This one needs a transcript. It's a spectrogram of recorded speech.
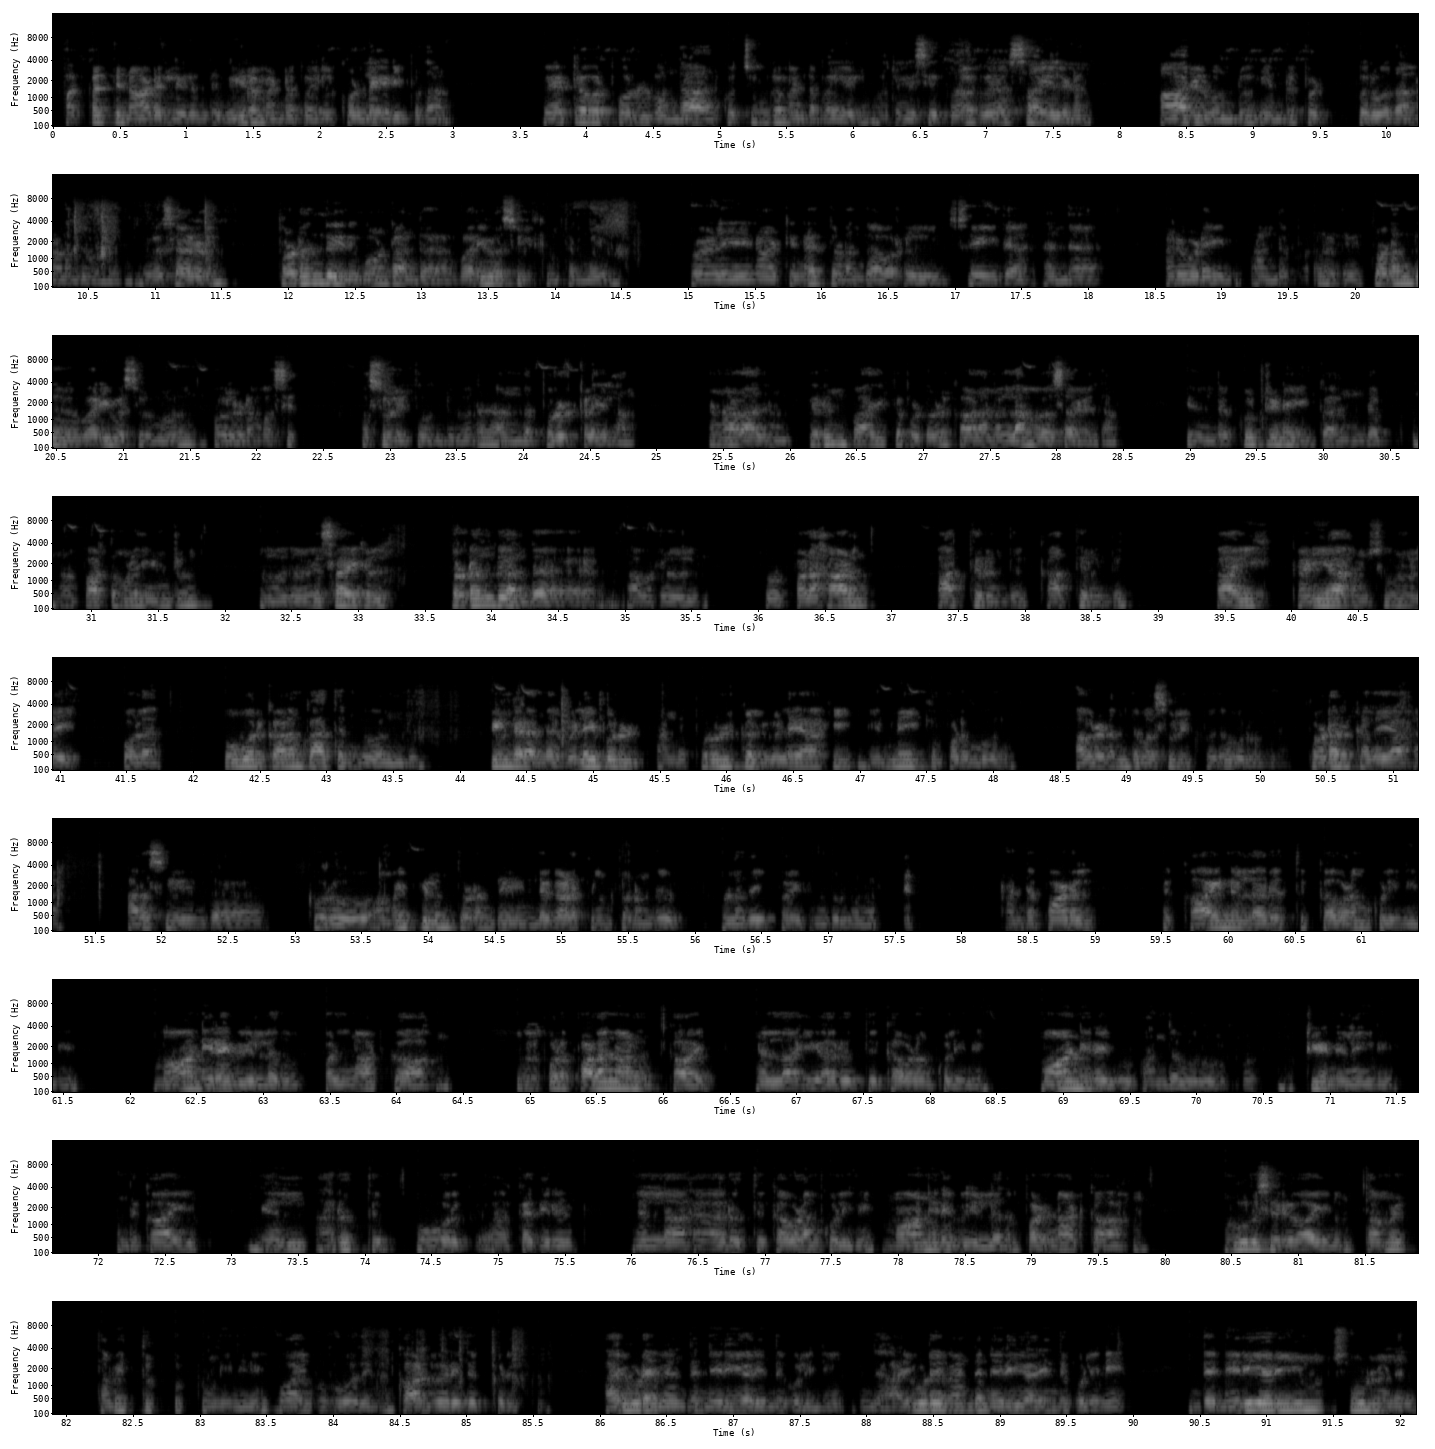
பக்கத்து நாடுகளில் இருந்து வீரம் என்ற பெயரில் கொள்ளையடிப்பதால் வேற்றவர் பொருள் வந்தால் அதற்கு சுங்கம் என்ற பெயரில் வரி செய்வதால் விவசாயிகளிடம் ஆறில் ஒன்று என்று பெறுவதால் நடந்து கொண்டது. விவசாயிகளிடம் தொடர்ந்து இது போன்ற அந்த வரி வசூலிக்கும் தன்மை வெளிநாட்டினர் தொடர்ந்து அவர்கள் செய்த அந்த அறுவடை அந்த தொடர்ந்து வரி வசூல் மூலம் அவர்களிடம் வசூ வசூலித்து வந்துள்ளனர் அந்த பொருட்களை எல்லாம். ஆனால் அதன் பெரும் பாதிக்கப்பட்டவர்கள் காலமெல்லாம் விவசாயிகள் தான் இது இந்த கூற்றினை அந்த நாம் பார்த்தோம்னா இன்றும் நமது விவசாயிகள் தொடர்ந்து அந்த அவர்கள் பல காலம் காத்திருந்து காத்திருந்து காய் கனியாகும் சூழ்நிலை போல ஒவ்வொரு காலம் காத்திருந்து வந்து பின்னர் அந்த விளைபொருள் அந்த பொருட்கள் விலையாகி நிர்ணயிக்கப்படும் போது அவரிடமிருந்து வசூலிப்பது ஒரு தொடர் கதையாக அரசு இந்த ஒரு அமைப்பிலும் தொடர்ந்து இந்த காலத்திலும் தொடர்ந்து உள்ளதை பகிர்ந்துள்ளனர். அந்த பாடல் காய் நெல் அறுத்து கவளம் குளினினே மா நிறைவு இல்லதும் பல்நாட்கு ஆகும். இவர் போல பல நாள் காய் நெல்லாகி அறுத்து கவளம் கொளினை மா நிறைவு அந்த ஒரு முற்றிய நிலையினை அந்த காய் நெல் அறுத்து ஒவ்வொரு கதிர் நெல்லாக அறுத்து கவளம் கொளினை மாநிறைவு இல்லதும் பல்நாட்கு ஆகும். நூறு சிறு ஆயினும் தமிழ் தமித்துப்பு குணினை வாய் புகுவதெனும் கால்வரிது கொடுக்கும். அறிவுடை வேந்த நெறி அறிந்து கொளினே இந்த அறிவுடை வேந்த நெறி அறிந்து கொளினே இந்த நெறியறியும் சூழ்நிலை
